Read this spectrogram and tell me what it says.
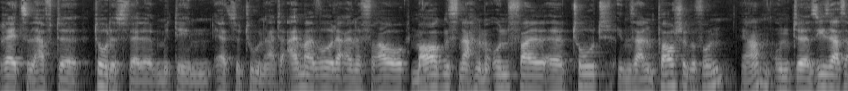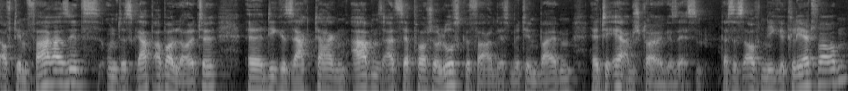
rätselhafte Todesfälle, mit denen er zu tun hatte. Einmal wurde eine Frau morgens nach einem Unfall äh, tot in seinem Porsche gefunden. Ja, und äh, sie saß auf dem Fahrersitz und es gab aber Leute, äh, die gesagt haben, abends, als der Porsche losgefahren ist mit den beiden, hätte er am Steuer gesessen. Das ist auch nie geklärt worden.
